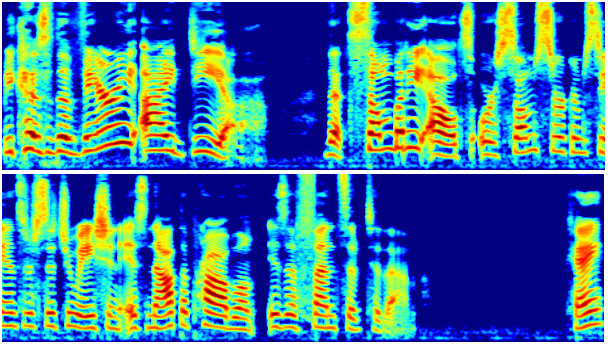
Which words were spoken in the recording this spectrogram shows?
Because the very idea that somebody else or some circumstance or situation is not the problem is offensive to them. Okay?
